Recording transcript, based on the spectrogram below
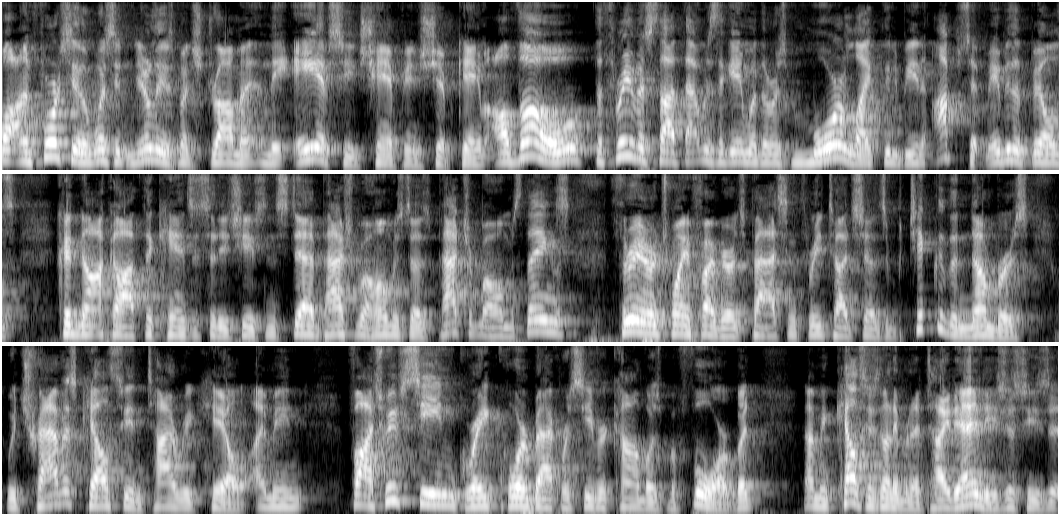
Well, unfortunately, there wasn't nearly as much drama in the AFC Championship game, although the three of us thought that was the game where there was more likely to be an upset. Maybe the Bills could knock off the Kansas City Chiefs. Instead, Patrick Mahomes does Patrick Mahomes things 325 yards passing, three touchdowns, and particularly the numbers with Travis Kelce and Tyreek Hill. I mean, Voch, we've seen great quarterback receiver combos before, but I mean, Kelce's not even a tight end. He's just he's, a,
